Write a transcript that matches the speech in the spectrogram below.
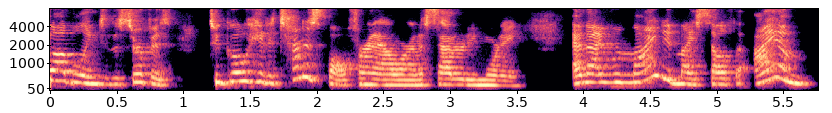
bubbling to the surface to go hit a tennis ball for an hour on a Saturday morning. And I reminded myself that I am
